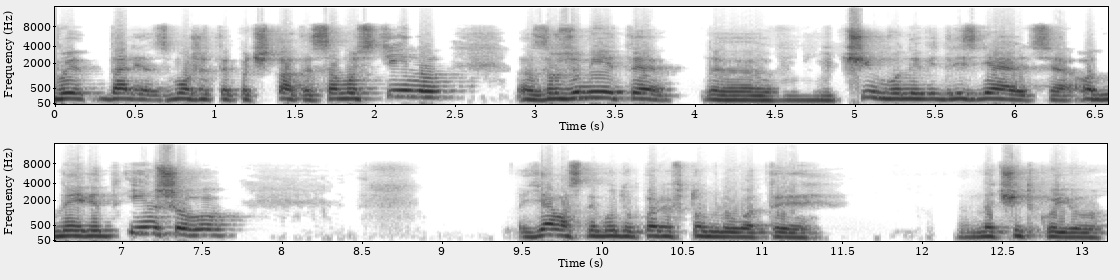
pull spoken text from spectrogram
ви далі зможете почитати самостійно, зрозумієте, е, чим вони відрізняються одне від іншого. Я вас не буду перевтомлювати начіткою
